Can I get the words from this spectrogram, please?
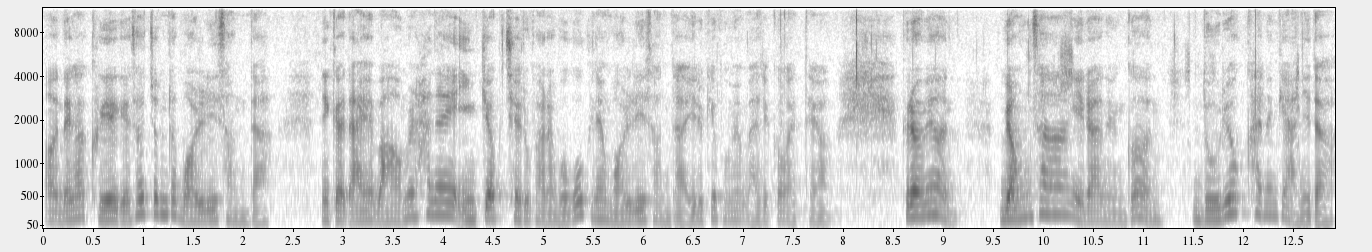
어, 내가 그에게서 좀 더 멀리 선다. 그러니까 나의 마음을 하나의 인격체로 바라보고 그냥 멀리 선다. 이렇게 보면 맞을 것 같아요. 그러면 명상이라는 건 노력하는 게 아니다.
